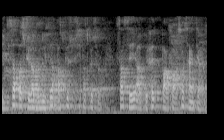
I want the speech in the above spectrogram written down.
il dit ça parce qu'il a voulu faire, parce que ceci, parce que cela. Ça c'est par rapport à ça c'est interdit.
